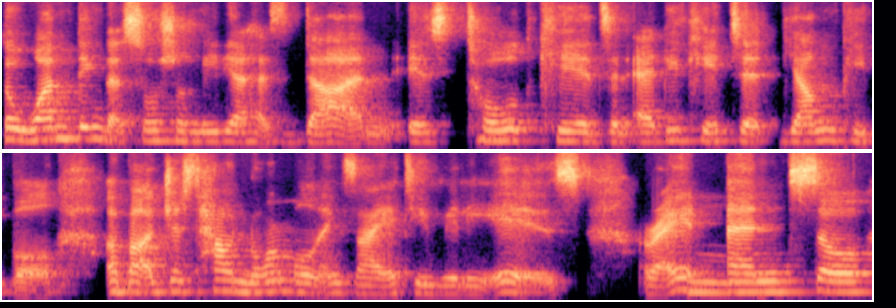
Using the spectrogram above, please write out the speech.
the one thing that social media has done is told kids and educate educated young people about just how normal anxiety really is right mm. and so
